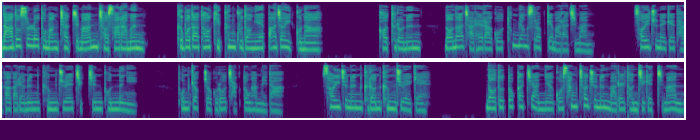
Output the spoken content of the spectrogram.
나도 술로 도망쳤지만 저 사람은 그보다 더 깊은 구덩이에 빠져 있구나. 겉으로는 너나 잘해라고 퉁명스럽게 말하지만 서희준에게 다가가려는 금주의 직진 본능이 본격적으로 작동합니다. 서희준은 그런 금주에게 너도 똑같지 않냐고 상처 주는 말을 던지겠지만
